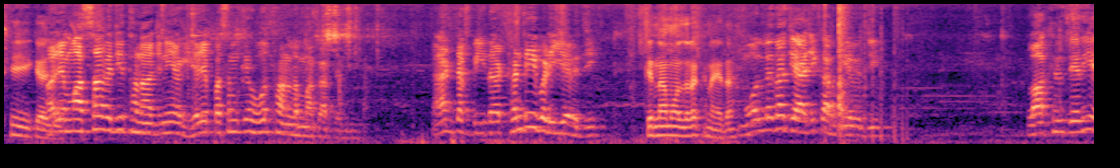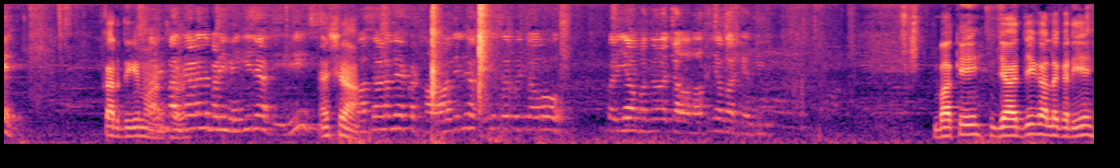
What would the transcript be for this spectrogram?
ਠੀਕ ਹੈ ਅਜੇ ਜੀ ਮਾਸਾ ਵੀਰ ਜੀ ਥਣਾ ਚ ਨਹੀਂ ਹੈਗੀ ਅਜੇ ਪਸਮ ਕੇ ਹੋਰ ਥਣ ਲੰਮਾ ਕਰ ਦਿੰਦੀ। ਐ ਡੱਬੀ ਦਾ ਠੰਡੀ ਬੜੀ ਹੈ ਵੀਰ ਜੀ। ਕਿੰਨਾ ਮੁੱਲ ਰੱਖਣਾ ਇਹਦਾ? ਮੁੱਲ ਇਹਦਾ ਜਾਇਜ਼ ਹੀ ਕਰਦੀ ਹੈ ਵੀਰ ਜੀ। ਲੱਖ ਦੀ ਦੇ ਦਈਏ। ਕਰ ਦਈਏ ਮਾਨ ਤਾਂ ਬੜੀ ਮਹਿੰਗੀ ਲਿਆਦੀ ਸੀ। ਅੱਛਾ। ਬੰਦਿਆਂ ਨੇ ਇੱਕ 18 ਦੀ ਲਿਆਦੀ ਸਿਰ ਵੀ ਚਲੋ ਕਈਆਂ ਬੰਦਿਆਂ ਦਾ ਚਾਲ ਲੱਥ ਜਾਂਦਾ ਛੇਤੀ। ਬਾਕੀ ਜੱਜ ਜੀ ਗੱਲ ਕਰੀਏ।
